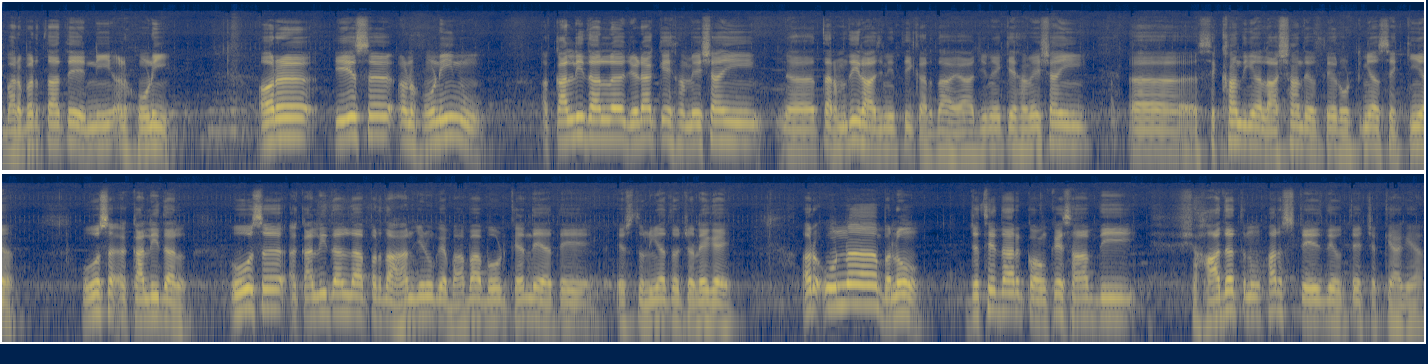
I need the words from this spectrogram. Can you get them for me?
ਬਰਬਰਤਾ ਤੇ ਇੰਨੀ ਅਣਹੋਣੀ ਔਰ ਇਸ ਅਣਹੋਣੀ ਨੂੰ ਅਕਾਲੀ ਦਲ ਜਿਹੜਾ ਕਿ ਹਮੇਸ਼ਾ ਹੀ ਧਰਮ ਦੀ ਰਾਜਨੀਤੀ ਕਰਦਾ ਆਇਆ ਜਿਵੇਂ ਕਿ ਹਮੇਸ਼ਾ ਹੀ ਸਿੱਖਾਂ ਦੀਆਂ ਲਾਸ਼ਾਂ ਦੇ ਉੱਤੇ ਰੋਟੀਆਂ ਸੇਕੀਆਂ, ਉਸ ਅਕਾਲੀ ਦਲ, ਉਸ ਅਕਾਲੀ ਦਲ ਦਾ ਪ੍ਰਧਾਨ ਜਿਹਨੂੰ ਕਿ ਬਾਬਾ ਬੋਰਡ ਕਹਿੰਦੇ ਆ ਤੇ ਇਸ ਦੁਨੀਆ ਤੋਂ ਚਲੇ ਗਏ। ਔਰ ਉਹਨਾਂ ਵੱਲੋਂ ਜਥੇਦਾਰ ਕੌਂਕੇ ਸਾਹਿਬ ਦੀ ਸ਼ਹਾਦਤ ਨੂੰ ਹਰ ਸਟੇਜ ਦੇ ਉੱਤੇ ਚੱਕਿਆ ਗਿਆ।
